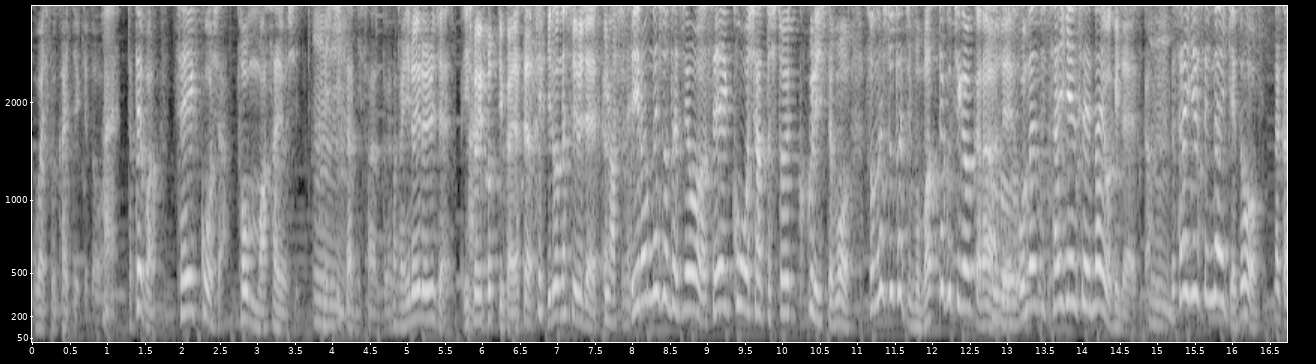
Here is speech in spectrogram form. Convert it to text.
小林くん書いてるけど、はい。例えば成功者孫正義とかうん。三木谷さんとかなんかいろいろいるじゃないですか、い。いろいろっていうか いろんな人いるじゃないですか。いね。ろんな人たちを成功者と一括りにしてもその人たちも全く違うからで同じ再現性ないわけじゃないですか、うん。で再現性ないけどなんか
